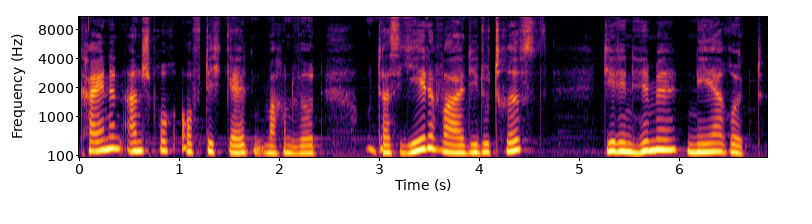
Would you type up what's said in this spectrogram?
keinen Anspruch auf dich geltend machen wird und dass jede Wahl, die du triffst, dir den Himmel näher rückt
